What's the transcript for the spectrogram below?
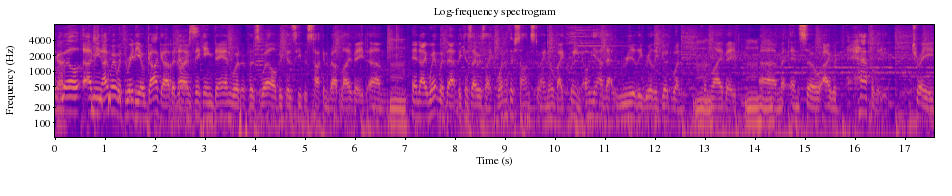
Gaga. well, I mean, I went with Radio Gaga, but now I'm thinking Dan would have as well because he was talking about Live Aid. Um, Hmm. And I went with that because I was like, what other songs do I know by Queen? Oh, yeah, that really, really good one Hmm. from Live Aid. Mm-hmm. Um, and so I would happily trade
